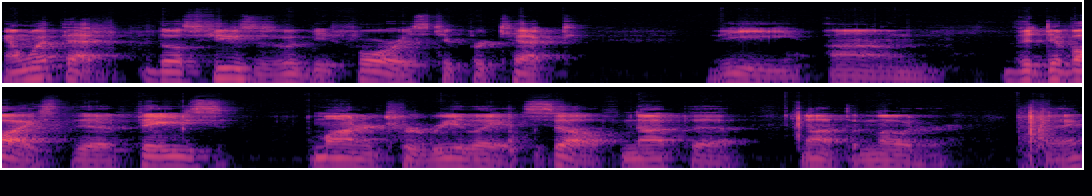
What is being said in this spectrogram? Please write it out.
And what that those fuses would be for is to protect the um, the device, the phase monitor relay itself, not the not the motor. Okay.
